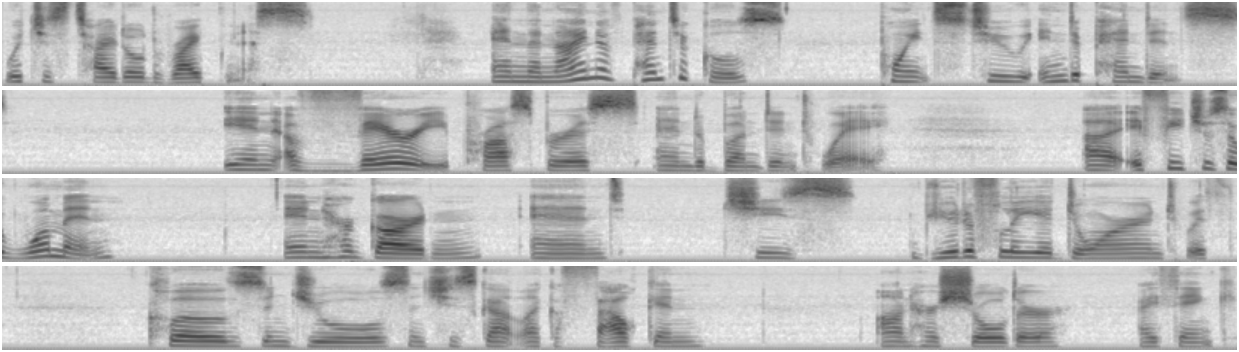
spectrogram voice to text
which is titled Ripeness. And the Nine of Pentacles points to independence, in a very prosperous and abundant way. Uh, it features a woman in her garden, and she's beautifully adorned with clothes and jewels, and she's got like a falcon on her shoulder, I think.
